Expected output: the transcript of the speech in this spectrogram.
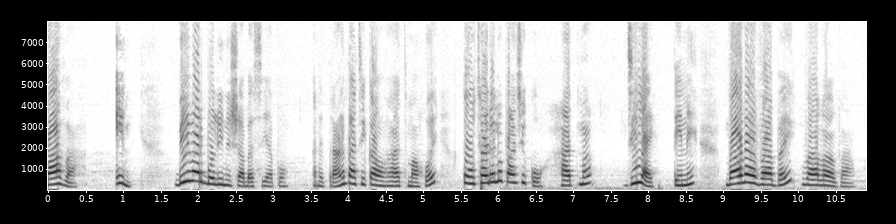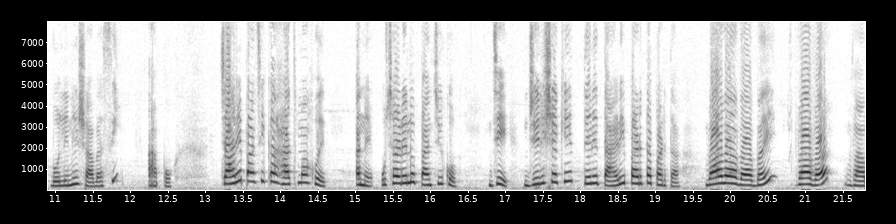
વાહ વાહ એમ બે વાર બોલીને શાબાશી આપો. અને ત્રણ પાંચિકાઓ હાથમાં હોય ઉછાળેલો પાંચિકો હાથમાં ઝીલાય. તેને વાહ વાહ વાહ, ભાઈ, વાહ વાહ વાહ બોલીને શાબાશી આપો. ચારે પાંચિકા હાથમાં હોય અને ઉછાળેલો પાંચિકો જે જીરી શકે તેને તાળી પાડતા પાડતા વાહ વાહ વાહ, ભાઈ, વાહ વાહ વાહ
